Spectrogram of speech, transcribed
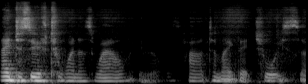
they deserved to win as well. You know, it was hard to make that choice. So.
